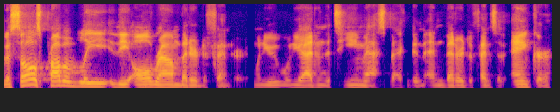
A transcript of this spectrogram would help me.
Gasol's probably the all-round better defender when you when you add in the team aspect and, and better defensive anchor.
